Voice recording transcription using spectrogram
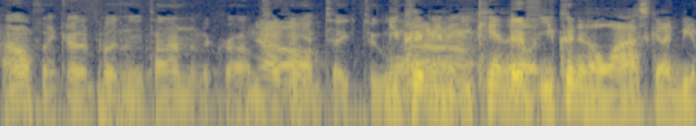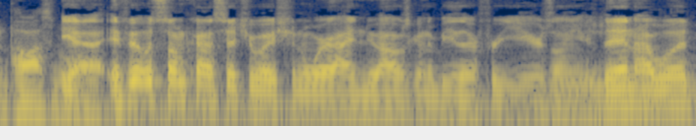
I don't think I'd put any time into crops. I think it'd take too long. You couldn't. In, you know. can't. If- you couldn't in Alaska. It'd be impossible. Yeah, if it was some kind of situation where I knew I was going to be there for years on years, then I would.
